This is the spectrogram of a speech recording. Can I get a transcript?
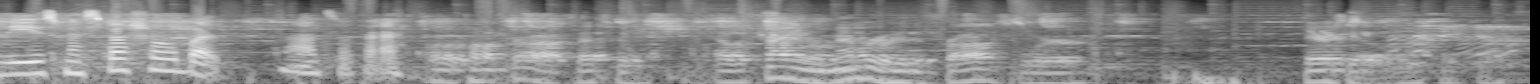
To use my special, but that's okay. The punk frogs. That's what. I was trying to remember who the frogs were. There's the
